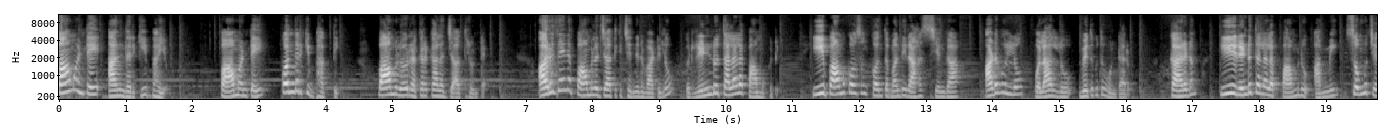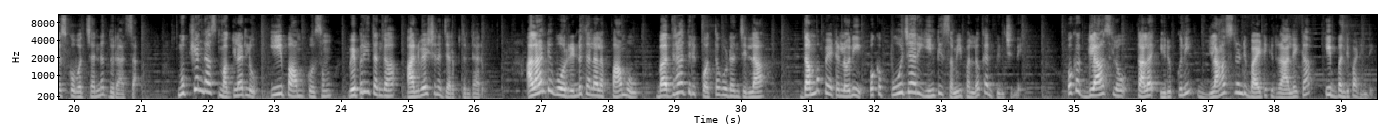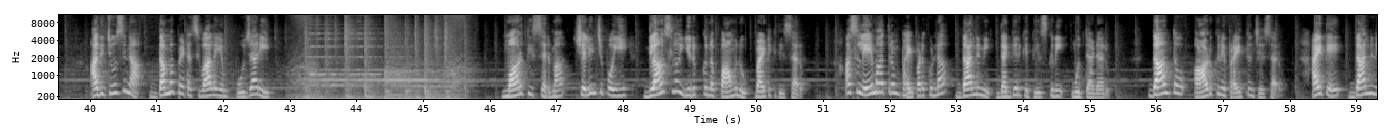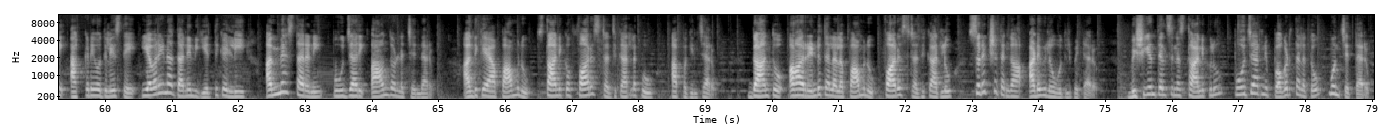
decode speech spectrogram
పాము అంటే అందరికీ భయం. పాము అంటే కొందరికి భక్తి. పాములో రకరకాల జాతులుంటాయి. అరుదైన పాముల జాతికి చెందిన వాటిలో రెండు తలల పాము ఒకటి ఈ పాము కోసం కొంతమంది రహస్యంగా అడవుల్లో పొలాల్లో వెతుకుతూ ఉంటారు. కారణం ఈ రెండు తలల పామును అమ్మి సొమ్ము చేసుకోవచ్చన్న దురాశ. ముఖ్యంగా స్మగ్లర్లు ఈ పాము కోసం విపరీతంగా అన్వేషణ జరుపుతుంటారు. అలాంటి ఓ రెండు తలల పాము భద్రాద్రి కొత్తగూడెం జిల్లా దమ్మపేటలోని ఒక పూజారి ఇంటి సమీపంలో కనిపించింది. ఒక గ్లాసులో తల ఇరుక్కుని గ్లాస్ నుండి బయటికి రాలేక ఇబ్బంది పడింది. అది చూసిన దమ్మపేట శివాలయం పూజారి మారుతి శర్మ చెలించిపోయి గ్లాసులో ఇరుక్కున్న పామును బయటికి తీశారు. అసలేమాత్రం భయపడకుండా దానిని దగ్గరికి తీసుకుని ముద్దాడారు. దాంతో ఆడుకునే ప్రయత్నం చేశారు. అయితే దానిని అక్కడే వదిలేస్తే ఎవరైనా దానిని ఎత్తుకెళ్ళి అమ్మేస్తారని పూజారి ఆందోళన చెందారు. అందుకే ఆ పామును స్థానిక ఫారెస్ట్ అధికారులకు అప్పగించారు. దాంతో ఆ రెండు తలల పామును ఫారెస్ట్ అధికారులు సురక్షితంగా అడవిలో వదిలిపెట్టారు. విషయం తెలిసిన స్థానికులు పూజారిని పొగడ్తలతో ముంచెత్తారు.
